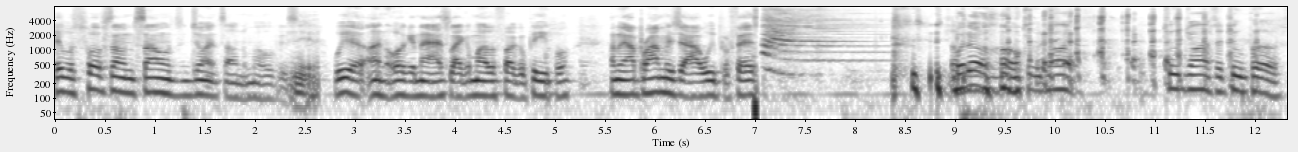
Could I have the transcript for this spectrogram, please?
It was puffs on the songs and joints on the movies. Yeah. We are unorganized like a motherfucker people. I mean, I promise y'all, we professional. but uh, Two joints. Two joints or two puffs.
